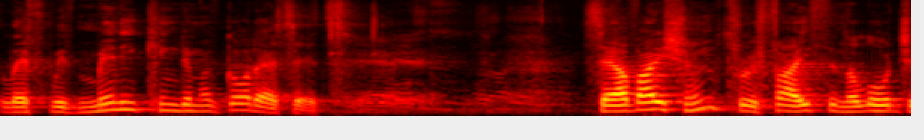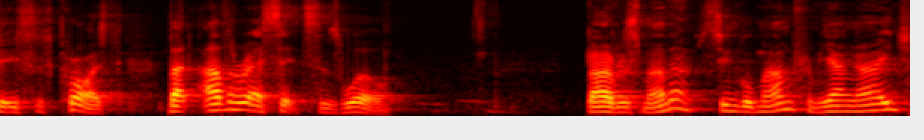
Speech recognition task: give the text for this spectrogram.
left with many kingdom of God assets. Yes. Salvation through faith in the Lord Jesus Christ, but other assets as well. Barbara's mother, single mum from young age,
